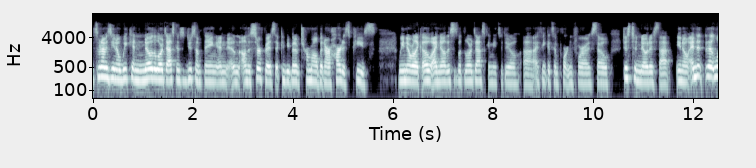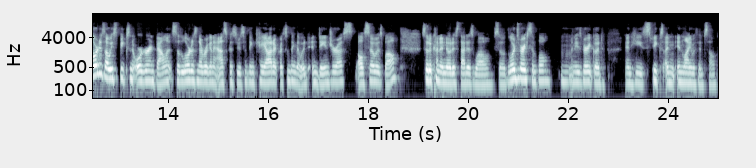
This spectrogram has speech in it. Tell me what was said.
sometimes you know we can know the lord's asking us to do something and, and on the surface it can be a bit of turmoil but in our heart is peace we know we're like, oh, I know this is what the Lord's asking me to do. Uh, I think it's important for us. So just to notice that, you know, and the, the Lord is always speaks in order and balance. So the Lord is never going to ask us to do something chaotic or something that would endanger us also as well. So to kind of notice that as well. So the Lord's very simple mm-hmm, and he's very good and he speaks in, in line with himself.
